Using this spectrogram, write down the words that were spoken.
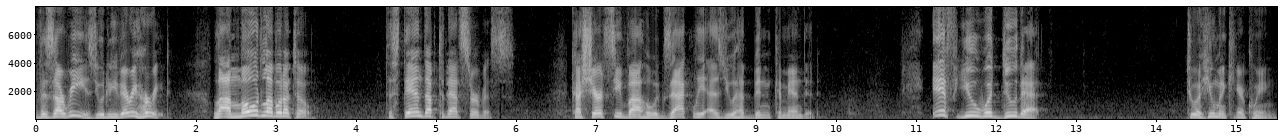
Vizariz, you would be very hurried. La'amod la'avodato, to stand up to that service. Kasher tzivahu, exactly as you have been commanded. If you would do that, to a human king or queen.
